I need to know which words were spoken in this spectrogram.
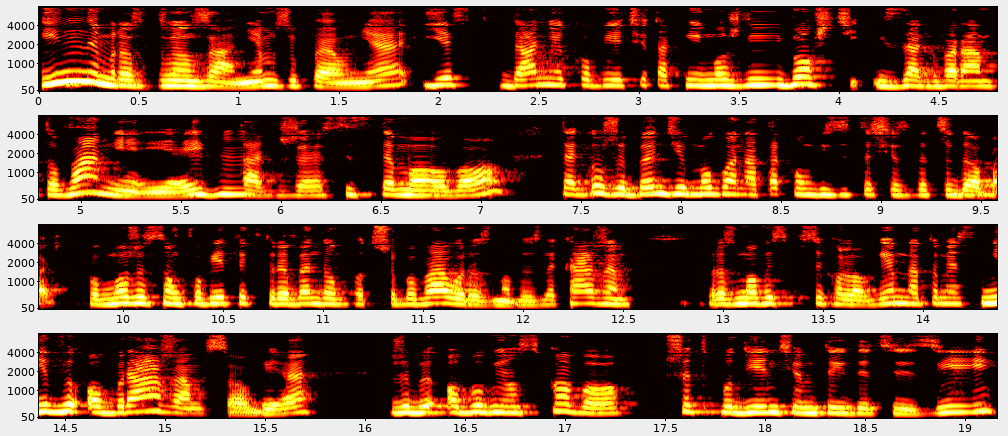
Innym rozwiązaniem zupełnie jest danie kobiecie takiej możliwości i zagwarantowanie jej Mhm. także systemowo tego, że będzie mogła na taką wizytę się zdecydować. Bo może są kobiety, które będą potrzebowały rozmowy z lekarzem, rozmowy z psychologiem, natomiast nie wyobrażam sobie, żeby obowiązkowo przed podjęciem tej decyzji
